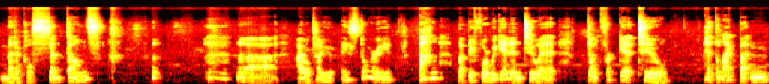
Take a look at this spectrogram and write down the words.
medical symptoms? Uh, I will tell you a story. but before we get into it, don't forget to hit the like button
